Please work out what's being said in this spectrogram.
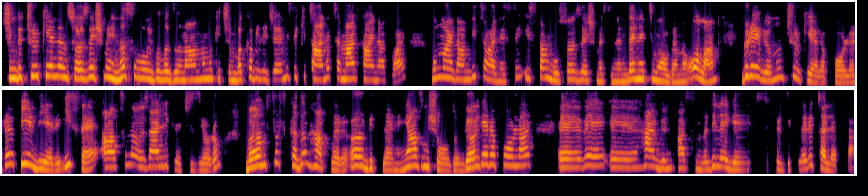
Şimdi Türkiye'nin sözleşmeyi nasıl uyguladığını anlamak için bakabileceğimiz iki tane temel kaynak var. Bunlardan bir tanesi İstanbul Sözleşmesi'nin denetim organı olan Grevio'nun Türkiye raporları. Bir diğeri ise altını özellikle çiziyorum. Bağımsız kadın hakları örgütlerinin yazmış olduğu gölge raporlar e, ve e, her gün aslında dile getirdikleri talepler.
